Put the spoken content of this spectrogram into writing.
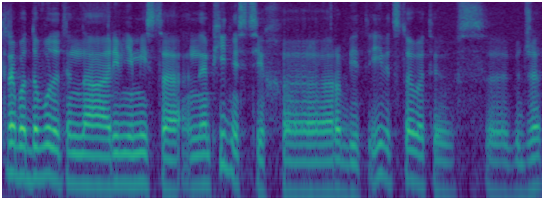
треба доводити на рівні міста необхідність цих е, робіт і відстоювати бюджет,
